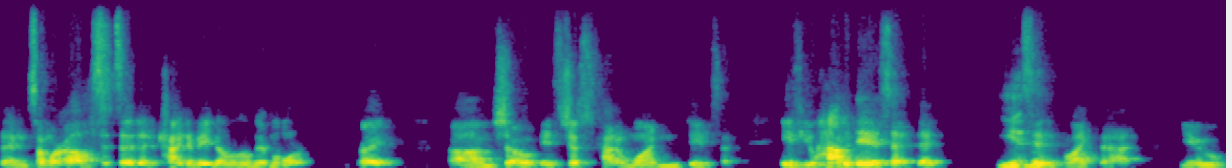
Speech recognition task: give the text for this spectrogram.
then somewhere else it said it kind of made a little bit more, right? Um, so it's just kind of one data set. If you have a data set that isn't like that, you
